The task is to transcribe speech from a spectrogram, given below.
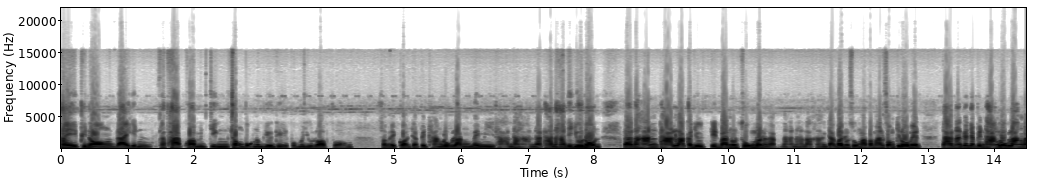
ให้พี่น้องได้เห็นสภาพความเป็นจริง ช่องบกน้ำยืนที่ผมมาอยู่รอบสองสมัยก่อนจะเป็นทางลูกรังไม่มีฐานทหารนะฐานทหารจะอยู่โน่นแต่ทหารฐานหลักก็อยู่ติดบ้านนนสูงนู่นนะครับฐานทหารหลักห่างจากบ้านนนสูงมาประมาณ 2 กิโลเมตร จากนั้นก็จะเป็นทางลูกรังไป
